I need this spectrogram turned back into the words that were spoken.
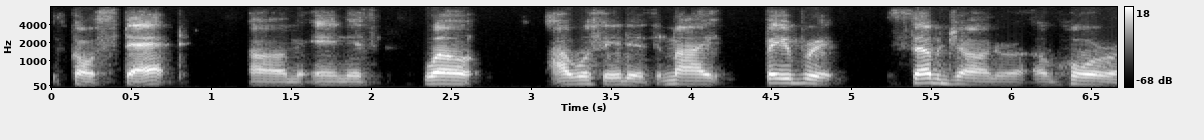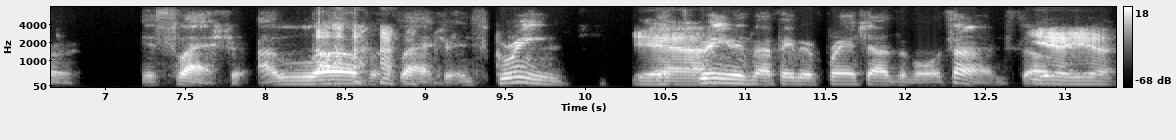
it's called Stat. Um and it's well, I will say this. My favorite subgenre of horror is slasher. I love slasher and Scream. And Yeah. Scream is my favorite franchise of all time. So Yeah. Yeah.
